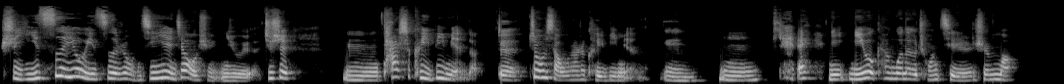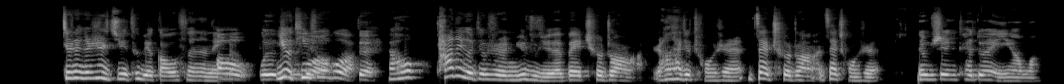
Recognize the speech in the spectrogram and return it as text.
是一次又一次的这种经验教训，你就就是嗯，它是可以避免的，对，这种小无常是可以避免的，嗯。嗯，哎，你你有看过那个重启人生吗？就那个日剧特别高分的那个，哦，你有听说过？对，然后他那个就是女主角被车撞了，然后他就重生，再车撞了，再重生，那不是跟开端一样吗？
